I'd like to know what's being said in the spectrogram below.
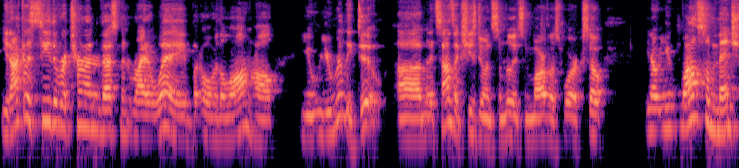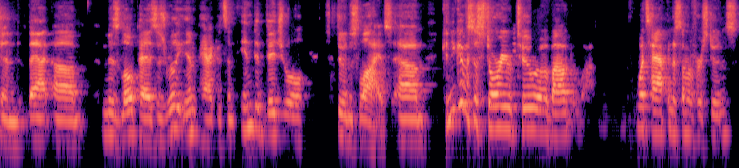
you're not going to see the return on investment right away but over the long haul you you really do. Um, and it sounds like she's doing some really some marvelous work. So you know you also mentioned that um, ms. Lopez has really impacted some individual students' lives. Um, can you give us a story or two about what's happened to some of her students?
